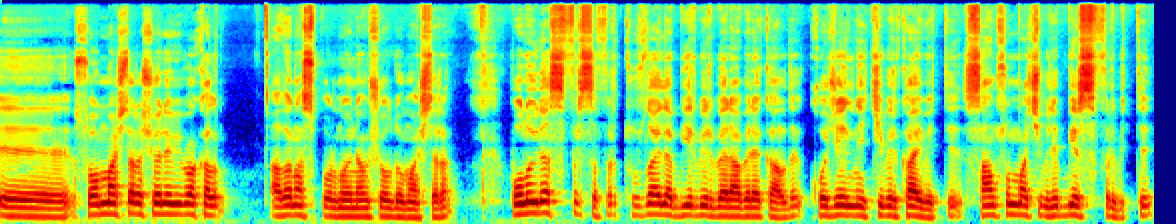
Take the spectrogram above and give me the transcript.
e, son maçlara şöyle bir bakalım. Adana Spor'un oynamış olduğu maçlara. Bolu'yla 0-0, Tuzla'yla 1-1 berabere kaldı. Kocaeli'ni 2-1 kaybetti. Samsun maçı bile 1-0 bitti.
